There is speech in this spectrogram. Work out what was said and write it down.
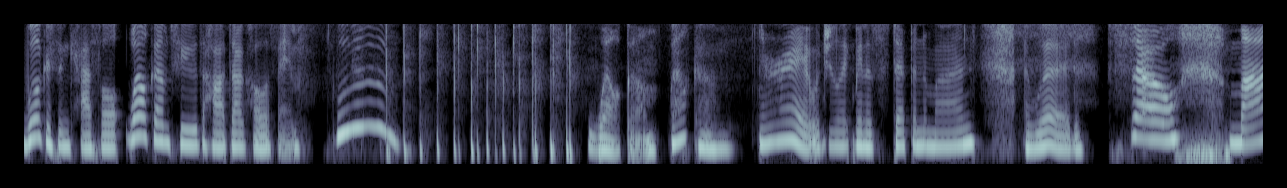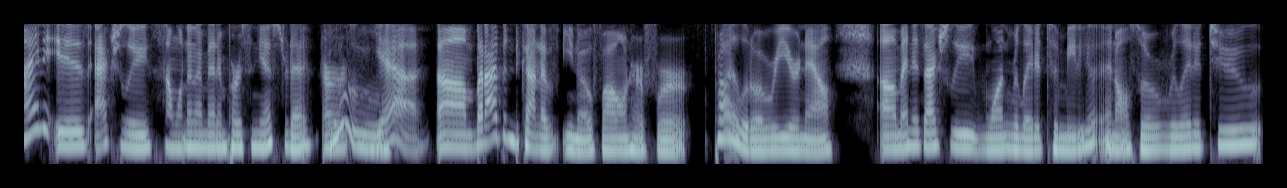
Wilkerson Kassel, welcome to the Hot Dog Hall of Fame. Woo! Welcome. Welcome. All right. Would you like me to step into mine? I would. So, mine is actually someone that I met in person yesterday. Or, Ooh. yeah. Um, but I've been kind of, you know, following her for probably a little over a year now. Um, and it's actually one related to media and also related to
